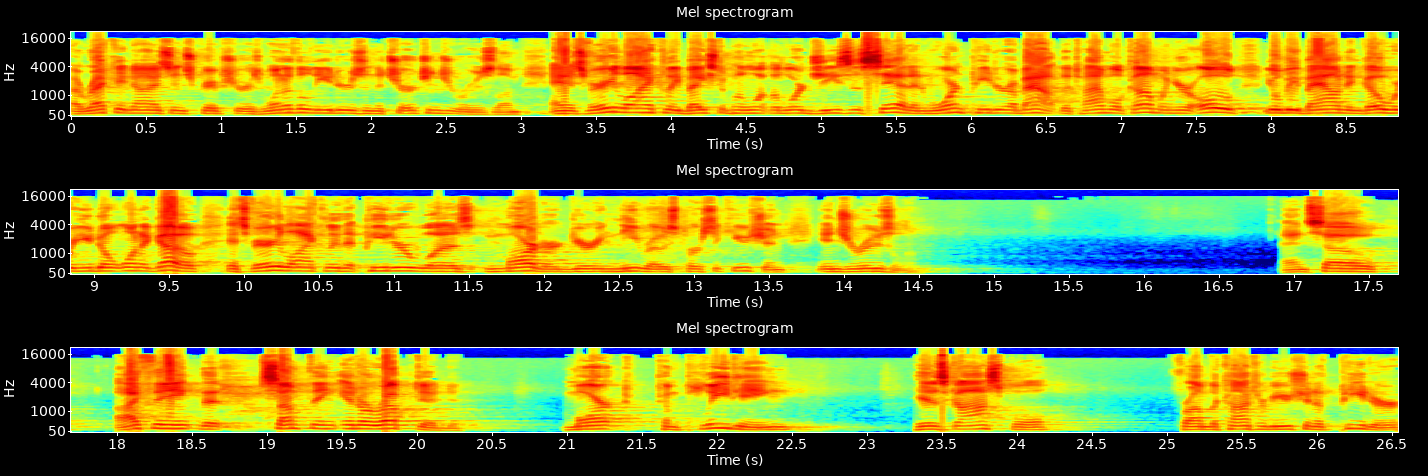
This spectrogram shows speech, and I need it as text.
uh, recognized in Scripture as one of the leaders in the church in Jerusalem. And it's very likely, based upon what the Lord Jesus said and warned Peter about, the time will come when you're old, you'll be bound and go where you don't want to go. It's very likely that Peter was martyred during Nero's persecution in Jerusalem. And so I think that something interrupted Mark completing his gospel from the contribution of Peter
